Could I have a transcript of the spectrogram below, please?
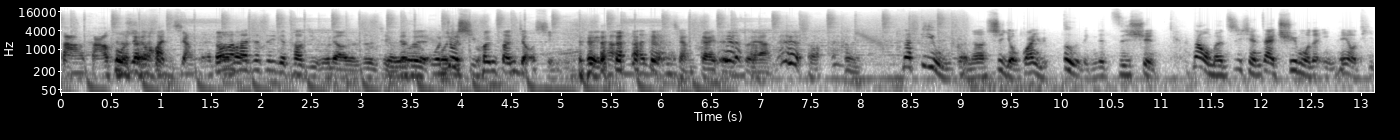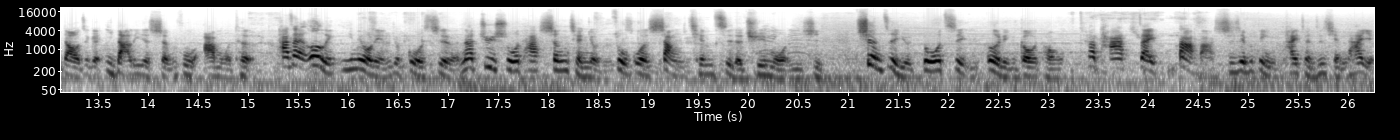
打打破这个幻想的，然后他就是一个超级无聊的事情，就是我就喜欢三角形。对他他就是想盖成这样。嗯，那第五个呢是有关于恶灵的资讯。那我们之前在驱魔的影片有提到，这个意大利的神父阿摩特，他在二零一六年就过世了。那据说他生前有做过上千次的驱魔仪式，甚至有多次与恶灵沟通。那他在《大法师》这部电影拍成之前，他也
